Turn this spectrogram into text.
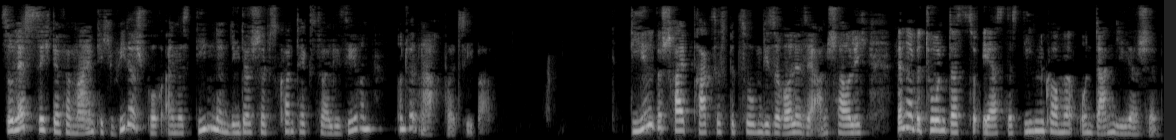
So lässt sich der vermeintliche Widerspruch eines dienenden Leaderships kontextualisieren und wird nachvollziehbar. Deal beschreibt praxisbezogen diese Rolle sehr anschaulich, wenn er betont, dass zuerst das Dienen komme und dann Leadership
